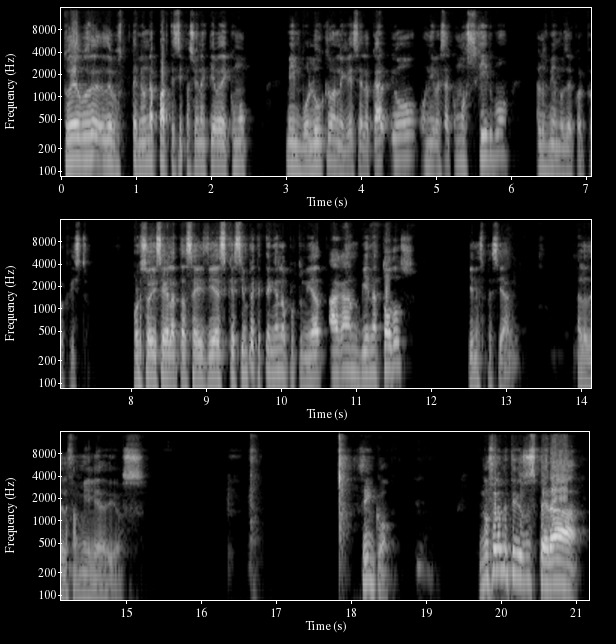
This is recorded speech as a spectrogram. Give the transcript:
Tú debes, tener una participación activa de cómo me involucro en la iglesia local o universal, cómo sirvo a los miembros del cuerpo de Cristo. Por eso dice Galatas 6:10 que siempre que tengan la oportunidad hagan bien a todos y en especial a los de la familia de Dios. 5. No solamente Dios espera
